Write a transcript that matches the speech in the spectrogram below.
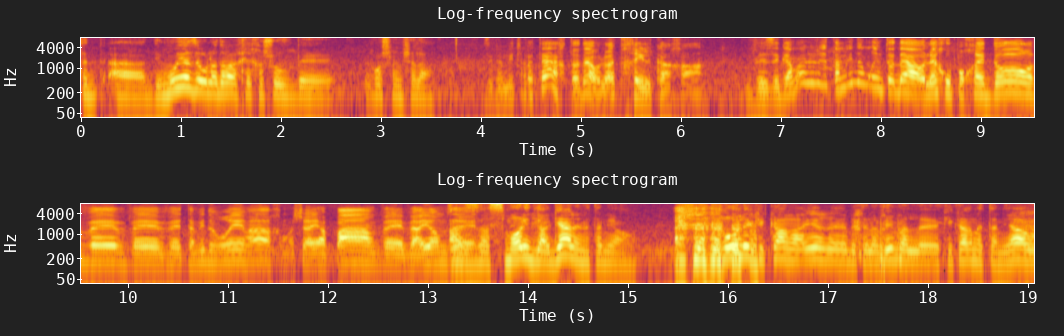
שהדימוי הזה הוא לא הדבר הכי חשוב בראש ממשלה. זה גם מתפתח, אתה יודע, הוא לא התחיל ככה, וזה גם משהו שתמיד אומרים, אתה יודע, הולך הוא פוחד דור, ותמיד אומרים, אה, מה שהיה פעם, והיום זה... אז השמאל התגעגע לנתניהו. קראו לי כיכר העיר אה, בתל אביב על אה, כיכר נתניהו.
